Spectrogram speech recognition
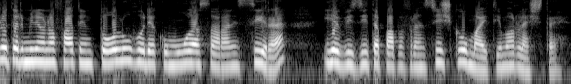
determina una fato em tolo onde acumula sarani sira e a visita Papa Francisco mai Timor-Leste.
